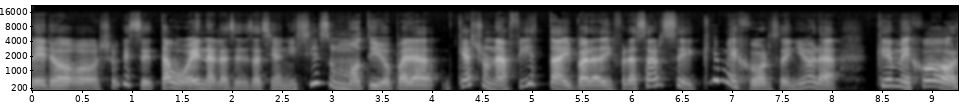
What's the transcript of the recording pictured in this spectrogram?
Pero yo qué sé, está buena la sensación. Y si es un motivo para que haya una fiesta y para disfrazarse, qué mejor, señora. Qué mejor.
